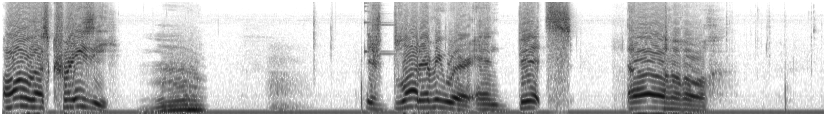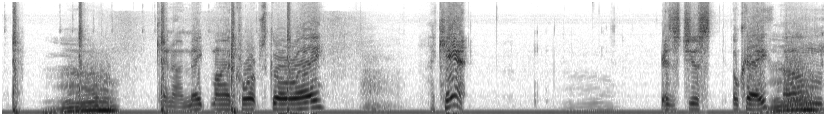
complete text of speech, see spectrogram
Oh, that's crazy. There's blood everywhere and bits. Oh. Can I make my corpse go away? I can't. It's just, okay, um,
